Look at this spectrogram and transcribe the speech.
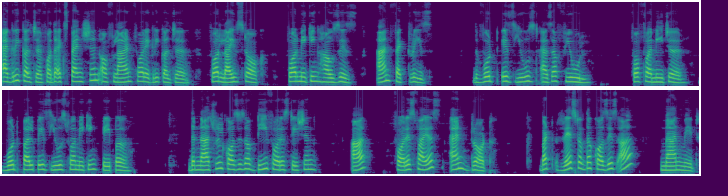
agriculture, for the expansion of land for agriculture, for livestock, for making houses and factories. The wood is used as a fuel for furniture. Wood pulp is used for making paper. The natural causes of deforestation are forest fires and drought. But rest of the causes are man-made.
